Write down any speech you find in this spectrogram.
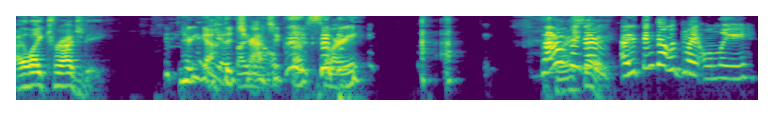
I like tragedy. there you go, Yes, the tragic love story. I don't I think I say? I think that was my only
